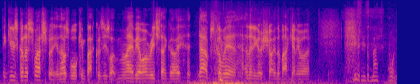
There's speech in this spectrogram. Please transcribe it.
I think he was gonna smash me, and I was walking backwards. He was like, maybe I won't reach that guy. Nabs, come here. And then he got shot in the back anyway. This is match point.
